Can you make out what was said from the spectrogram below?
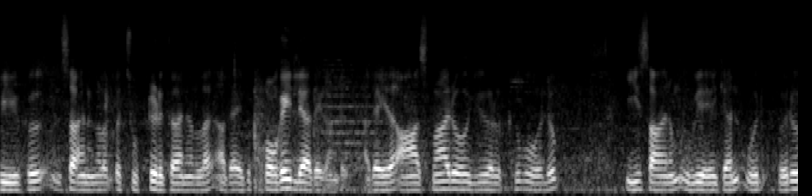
ബീഫ് സാധനങ്ങളൊക്കെ ചുട്ടെടുക്കാനുള്ള അതായത് പുകയില്ലാതെ കണ്ട്. അതായത് ആസ്മാ രോഗികൾക്ക് പോലും ഈ സാധനം ഉപയോഗിക്കാൻ ഒരു ഒരു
